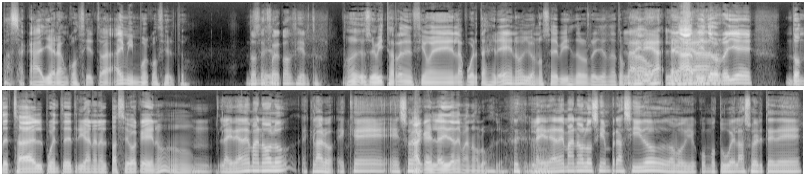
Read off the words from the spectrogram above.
Pasa calle, era un concierto. Ahí mismo el concierto. ¿Dónde fue el concierto? ¿No? Yo he visto a Redención en la Puerta Jerez, ¿no? Yo no sé, Virgen de los Reyes dónde ha tocado. idea- la ah, idea- Virgen de los Reyes, donde está el puente de Triana en el paseo aquel, ¿no? Mm, La idea de Manolo, es claro, es que eso Ah, es. que es la idea de Manolo, vale. vale. La idea de Manolo siempre ha sido, vamos, yo como tuve la suerte de,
